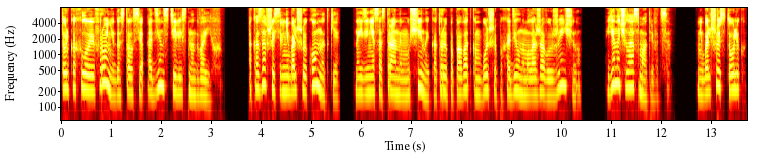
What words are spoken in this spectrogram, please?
Только Хлое и Фроне достался один стилист на двоих. Оказавшись в небольшой комнатке, наедине со странным мужчиной, который по повадкам больше походил на моложавую женщину, я начала осматриваться. небольшой столик,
